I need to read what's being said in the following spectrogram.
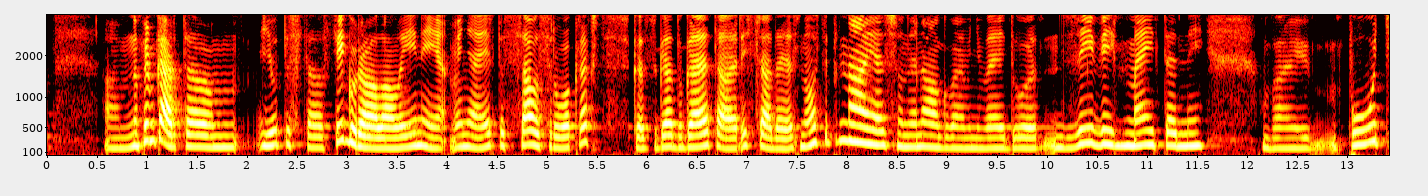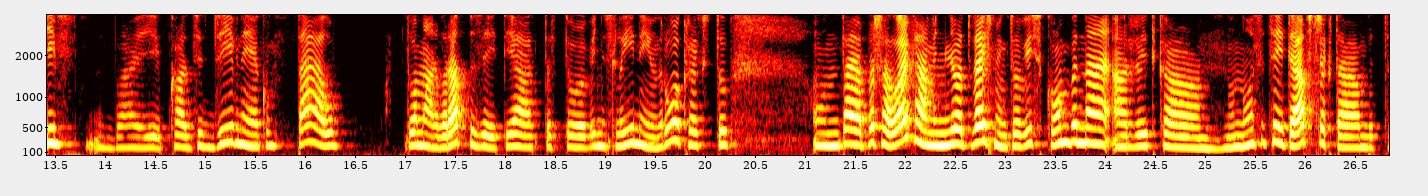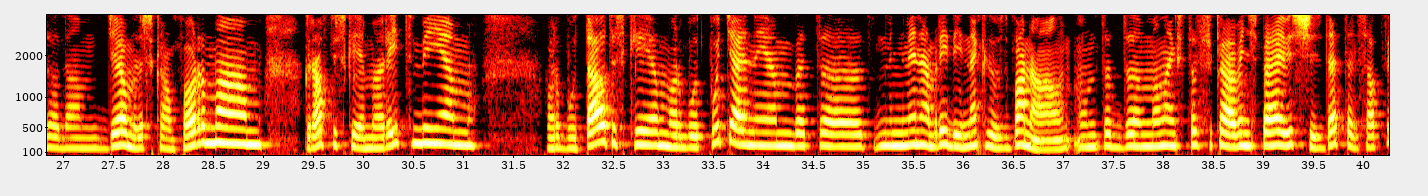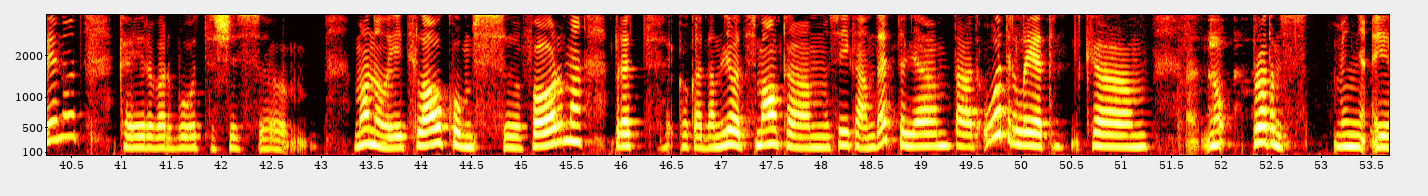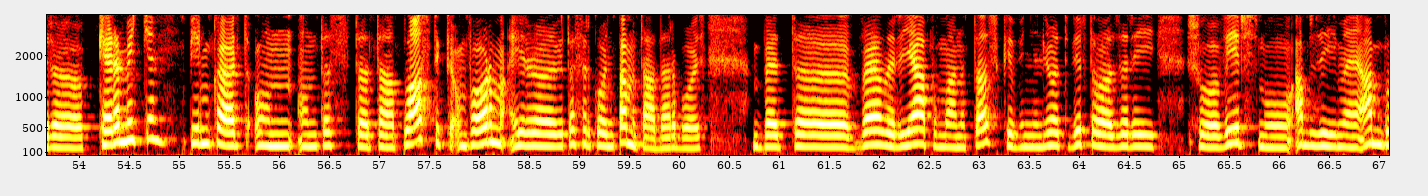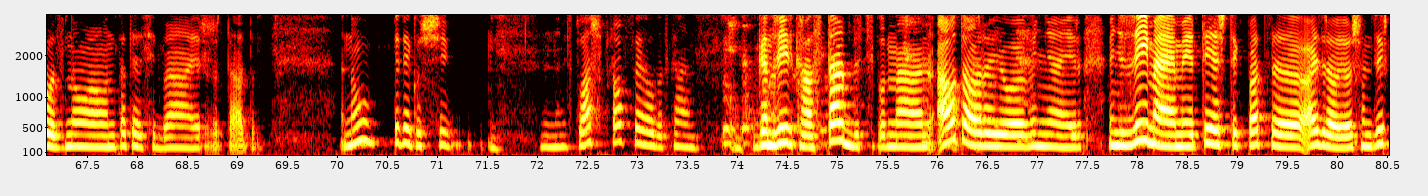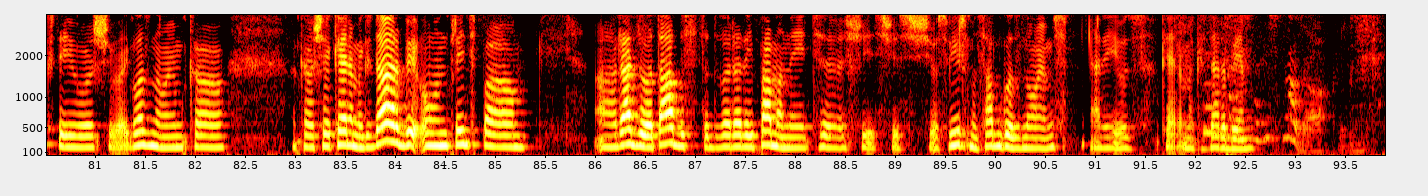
Um, nu, pirmkārt, um, jūtas tā figurālā līnija. Viņai ir tas savs rokraksts, kas gadu gaitā ir izstrādājies, nostiprinājies, un vienalga, vai viņa veido zivi, meiteni, vai puķi, vai kādu citu dzīvnieku tēlu tomēr var atpazīt jā, tas, viņas līniju un rokrakstu. Un tajā pašā laikā viņi ļoti veiksmīgi to visu kombinē ar kā, nu, nosacītām, abstraktām, bet tādām geometriskām formām, grafiskiem ritmiem. Uh, varbūt tautiskiem, varbūt puķainiem, bet uh, viņi vienā brīdī nekļūst banāli. Un tad uh, man liekas, tas ir kā viņi spēja visas šīs detaļas apvienot, ka ir varbūt šis uh, monolīts laukums, uh, forma pret kaut kādām ļoti smalkām, sīkām detaļām. Tāda otra lieta, ka, nu, protams, viņa ir keramiķa Pirmkārt, un, un tas, tā, tā plastika un forma ir tas, ar ko viņi pamatā darbojas. Bet uh, vēl ir jāpamana tas, ka viņi ļoti virtuozi arī šo virsmu apzīmē, apglezno un patiesībā ir tāda, nu, pietiekuši. Nevis plašu profilu, bet kā, gandrīz kā starpdisciplināra autora, jo viņa ir, viņas zīmējumi ir tieši tikpat aizraujoši un dzirkstījoši vai uh, kā šie keramikas darbi. Un, principā, redzot abus, tad var arī pamanīt šīs, šīs, šos virsmas apgleznojumus arī uz keramikas darbiem.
